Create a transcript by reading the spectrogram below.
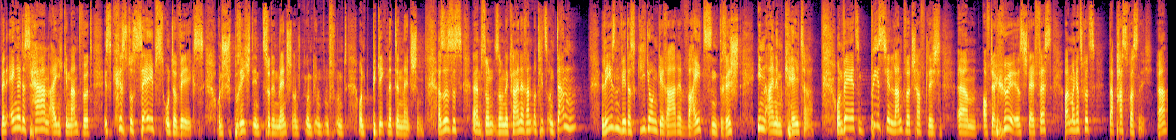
wenn Engel des Herrn eigentlich genannt wird, ist Christus selbst unterwegs und spricht in, zu den Menschen und, und, und, und, und begegnet den Menschen. Also das ist ähm, so, so eine kleine Randnotiz. Und dann lesen wir, dass Gideon gerade Weizen drischt in einem Kelter. Und wer jetzt ein bisschen landwirtschaftlich ähm, auf der Höhe ist, stellt fest, warte mal ganz kurz, da passt was nicht. Ja?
